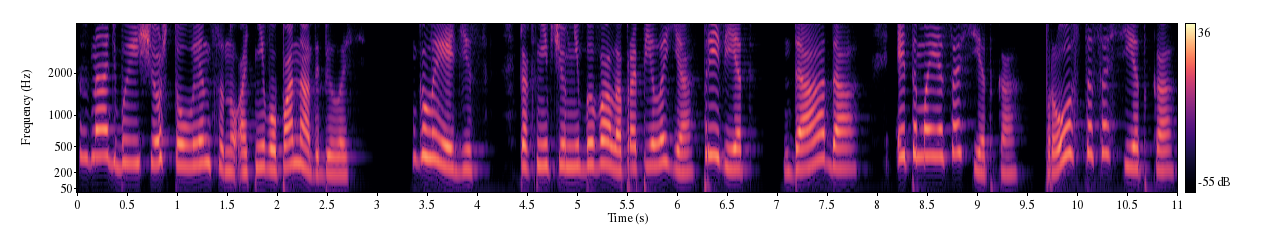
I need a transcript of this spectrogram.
Знать бы еще, что Лэнсону от него понадобилось. «Глэдис!» Как ни в чем не бывало, пропела я. «Привет!» «Да-да, это моя соседка. Просто соседка.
